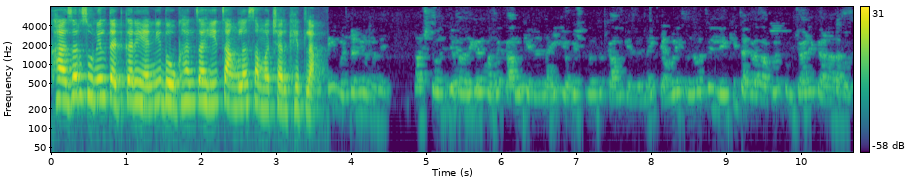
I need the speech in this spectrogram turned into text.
खासदार सुनील तटकरे यांनी दोघांचाही चांगला समाचार घेतला. राष्ट्रवादीचे पदाधिकारी माझं काम केलं नाही योगेश कुमारचं काम केलं नाही त्यामुळे या संदर्भातील लेखी तक्रार आपण तुमच्याकडे करणार आहोत.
